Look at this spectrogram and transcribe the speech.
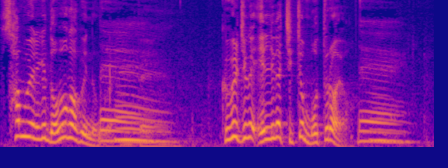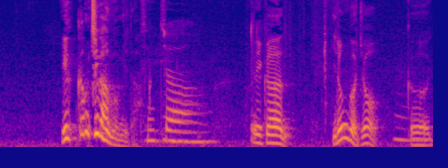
사무엘에게 넘어가고 있는 거예요. 네. 그걸 지금 엘리가 직접 못 들어요. 네. 이게 끔찍한 겁니다. 진짜. 그러니까 이런 거죠. 그,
